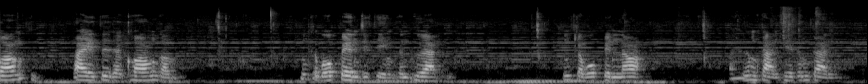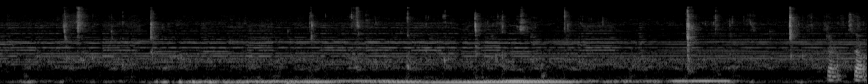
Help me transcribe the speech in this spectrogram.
กล้องไปแต่จะคล้องกับนี่กับโบเป็นจริงเพื่อนๆนี่กับโบเป็นเนาะไปทำการเททำการจับจับ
